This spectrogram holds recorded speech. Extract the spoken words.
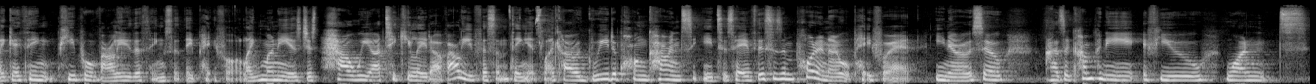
Like I think people value the things that they pay for. Like money is just how we articulate our value for something. It's like our agreed upon currency to say if this is important, I will pay for it. You know, so as a company, if you want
